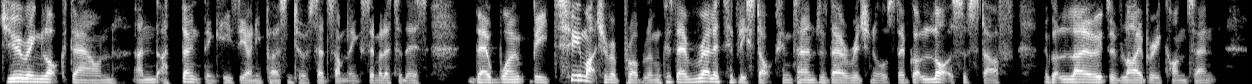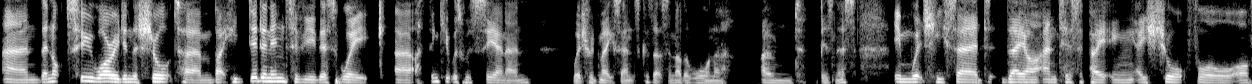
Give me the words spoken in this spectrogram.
during lockdown, and I don't think he's the only person to have said something similar to this. There won't be too much of a problem because they're relatively stocked in terms of their originals. They've got lots of stuff. They've got loads of library content, and they're not too worried in the short term. But he did an interview this week. Uh, I think it was with CNN, which would make sense because that's another Warner owned business, in which he said they are anticipating a shortfall of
